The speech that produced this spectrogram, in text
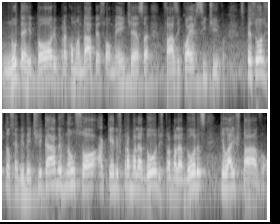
no território para comandar pessoalmente essa fase coercitiva. As pessoas estão sendo identificadas, não só aqueles trabalhadores, trabalhadoras que lá estavam.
